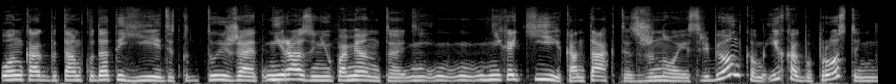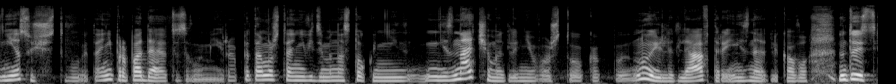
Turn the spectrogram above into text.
он как бы там куда-то едет, куда-то уезжает. Ни разу не упомянуто ни, никакие контакты с женой и с ребенком, их как бы просто не существует. Они пропадают из его мира, потому что они, видимо, настолько не, незначимы для него, что как бы, ну или для автора, я не знаю для кого. Ну то есть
